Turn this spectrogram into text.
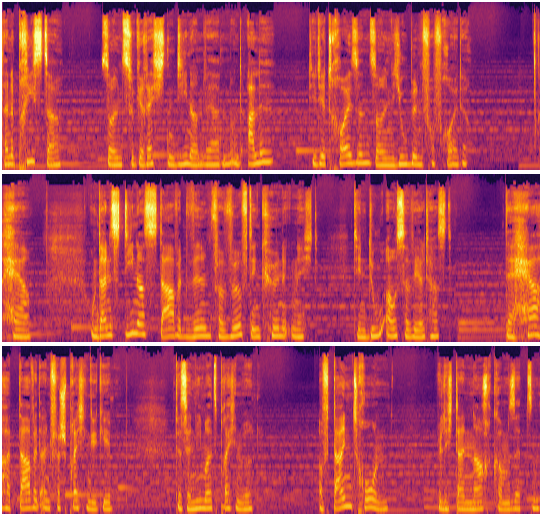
Deine Priester sollen zu gerechten Dienern werden und alle, die dir treu sind, sollen jubeln vor Freude. Herr, um deines Dieners David willen verwirf den König nicht, den du auserwählt hast. Der Herr hat David ein Versprechen gegeben, das er niemals brechen wird. Auf deinen Thron will ich deinen Nachkommen setzen.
